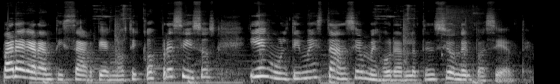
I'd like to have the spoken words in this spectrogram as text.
para garantizar diagnósticos precisos y en última instancia mejorar la atención del paciente.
